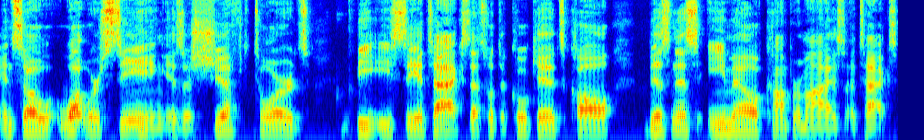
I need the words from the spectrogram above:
And so, what we're seeing is a shift towards BEC attacks. That's what the cool kids call business email compromise attacks.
